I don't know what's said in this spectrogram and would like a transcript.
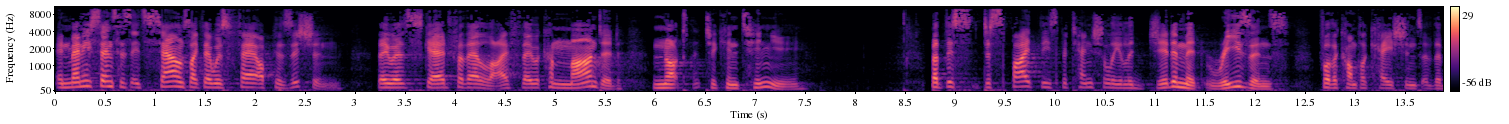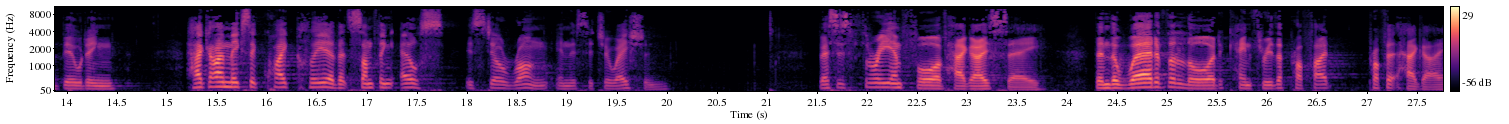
in many senses, it sounds like there was fair opposition. They were scared for their life. They were commanded not to continue. But this, despite these potentially legitimate reasons for the complications of the building, Haggai makes it quite clear that something else is still wrong in this situation. Verses 3 and 4 of Haggai say, Then the word of the Lord came through the prophet, prophet Haggai.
